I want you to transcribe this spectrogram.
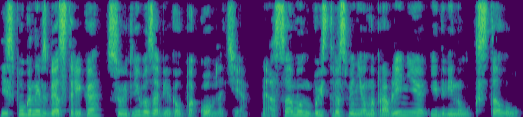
Испуганный взгляд старика суетливо забегал по комнате, а сам он быстро сменил направление и двинул к столу.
